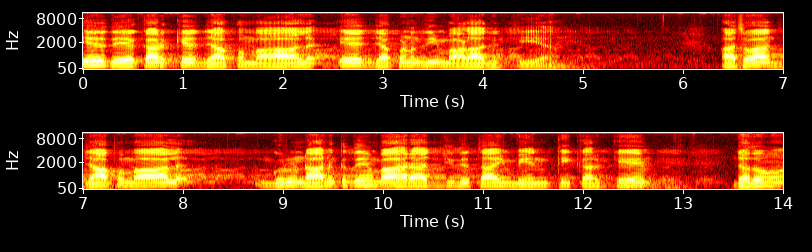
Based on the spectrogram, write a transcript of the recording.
ਇਹ ਦੇ ਕਰਕੇ ਜਪ ਮਾਲ ਇਹ ਜਪਣ ਦੀ ਮਾਲਾ ਦਿੱਤੀ ਆ। ਅਥਵਾ ਜਪ ਮਾਲ ਗੁਰੂ ਨਾਨਕ ਦੇਵ ਮਹਾਰਾਜ ਜੀ ਦੇ ਤਾਈ ਬੇਨਤੀ ਕਰਕੇ ਜਦੋਂ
